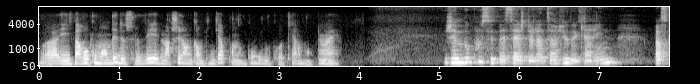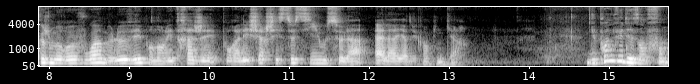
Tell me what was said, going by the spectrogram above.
voilà, il n'est pas recommandé de se lever et de marcher dans le camping-car pendant qu'on roule, quoi, clairement. J'aime beaucoup ce passage de l'interview de Karine parce que je me revois me lever pendant les trajets pour aller chercher ceci ou cela à l'arrière du camping-car. Du point de vue des enfants,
